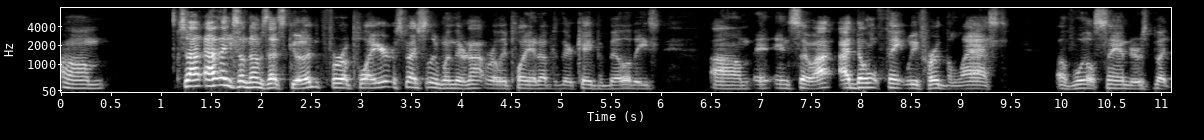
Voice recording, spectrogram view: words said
um, so I, I, think sometimes that's good for a player, especially when they're not really playing up to their capabilities. Um, and, and, so I, I don't think we've heard the last of Will Sanders, but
